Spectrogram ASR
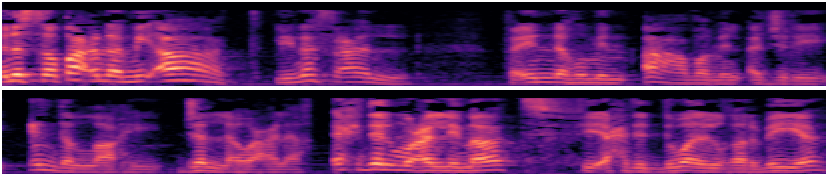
إن استطعنا مئات لنفعل فإنه من أعظم الأجر عند الله جل وعلا. إحدى المعلمات في أحد الدول الغربية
